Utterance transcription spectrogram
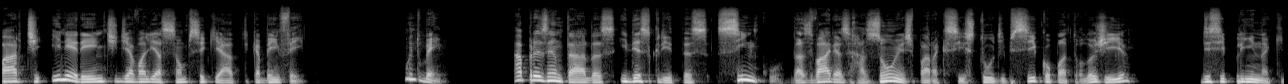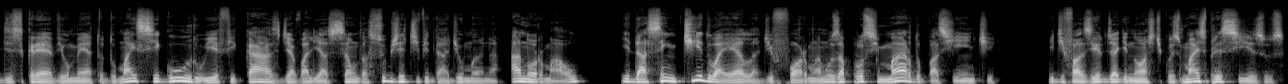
parte inerente de avaliação psiquiátrica bem feita. Muito bem. Apresentadas e descritas cinco das várias razões para que se estude psicopatologia, disciplina que descreve o método mais seguro e eficaz de avaliação da subjetividade humana anormal e dá sentido a ela de forma a nos aproximar do paciente e de fazer diagnósticos mais precisos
